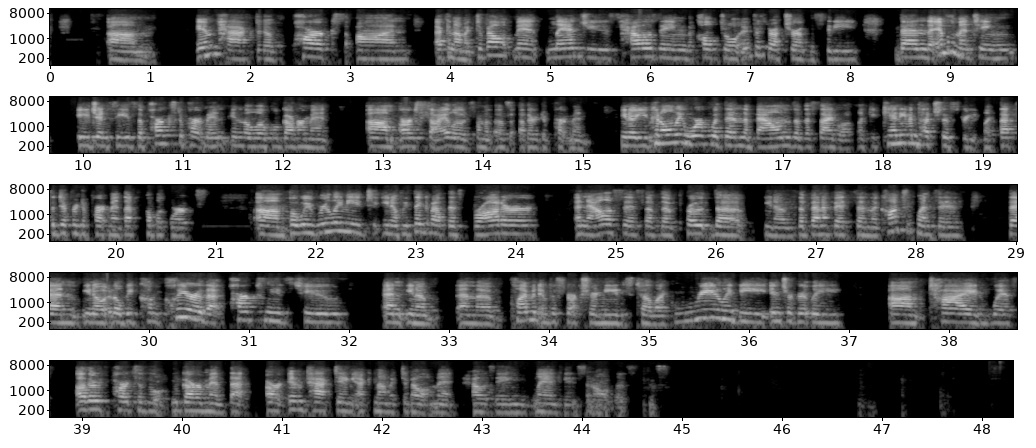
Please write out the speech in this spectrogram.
um, impact of parks on economic development, land use, housing, the cultural infrastructure of the city, then the implementing agencies, the parks department in the local government um, are siloed from those other departments you know, you can only work within the bounds of the sidewalk. Like you can't even touch the street. Like that's a different department. That's public works. Um, but we really need to, you know, if we think about this broader analysis of the pro, the, you know, the benefits and the consequences, then, you know, it'll become clear that parks needs to, and, you know, and the climate infrastructure needs to like really be intricately um, tied with other parts of the government that are impacting economic development, housing, land use, and all of those things.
